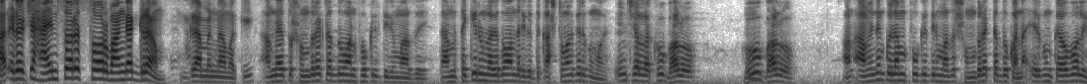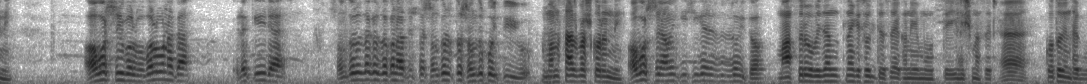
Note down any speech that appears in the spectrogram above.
আর এটা হচ্ছে হাইমসরের সরভাঙ্গা গ্রাম গ্রামের নাম আর কি। এত সুন্দর একটা দোকান প্রকৃতির মাঝে তা কীরকম লাগে দোকানদারি করতে? কাস্টমার কীরকম হয়? ইনশাল্লাহ খুব ভালো খুব ভালো। আমি যেন কইলাম প্রকৃতির মাঝে সুন্দর একটা দোকান এরকম কেউ বলেনি? অবশ্যই বলব বলব না কা। এটা কি সুন্দর জায়গা যখন আছে তো সুন্দর তো সুন্দর কইতে দিব মানে চাষবাস করেননি? অবশ্যই আমি কৃষিকাজের সাথে জড়িত। মাছের অভিযান নাকি চলতেছে এখন এই মুহূর্তে ইলিশ মাছের। হ্যাঁ। কতদিন থাকব?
